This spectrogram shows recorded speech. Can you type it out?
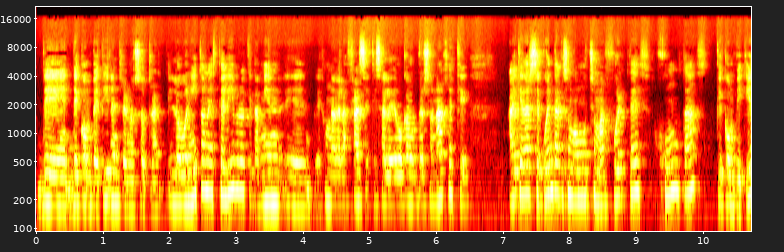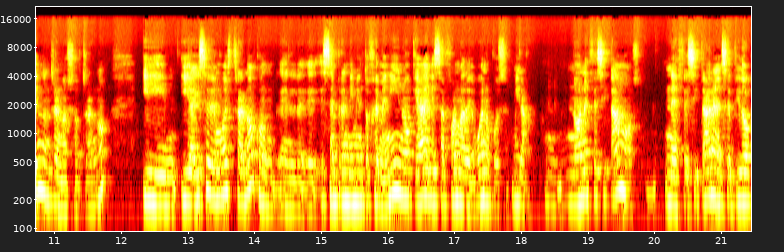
De, competir entre nosotras. Lo bonito en este libro, que también eh, es una de las frases que sale de boca de un personaje, es que hay que darse cuenta que somos mucho más fuertes juntas que compitiendo entre nosotras, ¿no? Y, ahí se demuestra, ¿no? Con ese emprendimiento femenino que hay, esa forma de, bueno, pues mira, no necesitamos necesitar en el sentido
